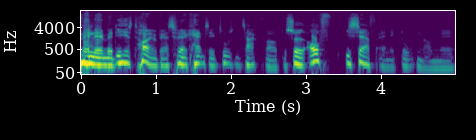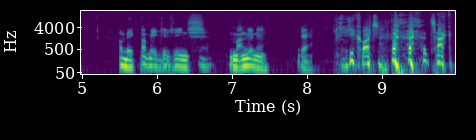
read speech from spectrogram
Men øh, med de historier, Bert jeg kan sige tusind tak for besøget, og især for anekdoten om, øh, om Om ja. manglende. Ja, det er godt. tak.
